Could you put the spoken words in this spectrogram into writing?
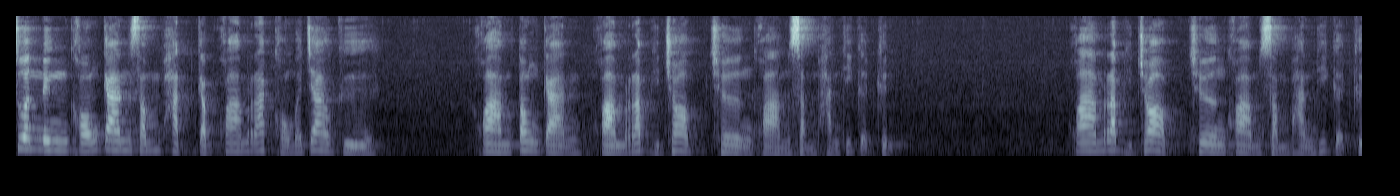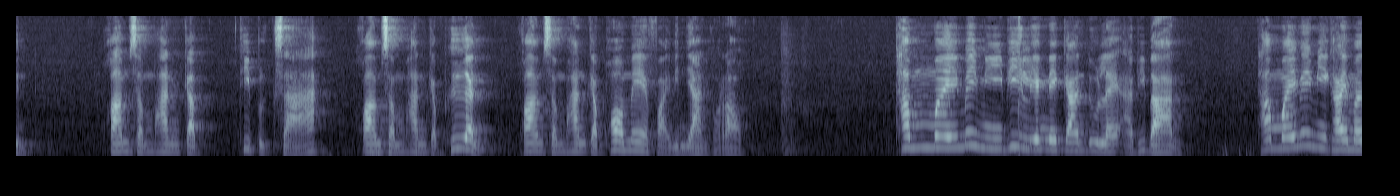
ส่วนหนึ่งของการสัมผัสกับความรักของพระเจ้าคือ ความต้องการความรับผิดชอบเชิงความสัมพันธ์ที่เกิดขึ้น ความรับผิดชอบเชิงความสัมพันธ์ที่เกิดขึ้น ความสัมพันธ์กับที่ปรึกษา ความสัมพันธ์กับเพื่อน ความสัมพันธ์กับพ่อแม่ฝ่ายวิญญาณของเราทำไมไม่มีพี่เลี้ยงในการดูแลอภิบาลทำไมไม่มีใครมา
